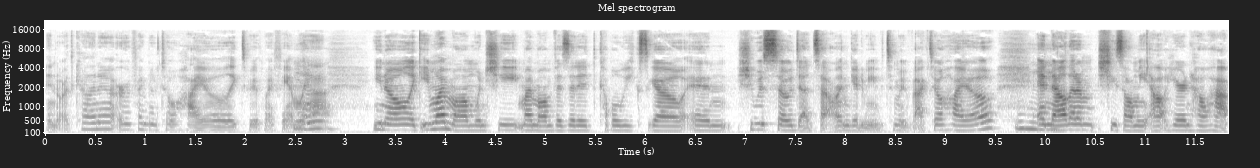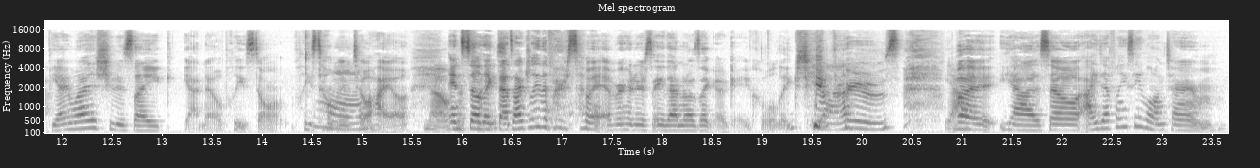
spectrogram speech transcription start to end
in North Carolina or if I moved to Ohio, like to be with my family. Yeah. You know, like even my mom when she my mom visited a couple weeks ago and she was so dead set on getting me to move back to Ohio. Mm-hmm. And now that I'm she saw me out here and how happy I was, she was like, Yeah, no, please don't please don't move to Ohio. No, And so like that's actually the first time I ever heard her say that and I was like, Okay, cool, like she Yeah. approves. Yeah. But yeah, so I definitely see long term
